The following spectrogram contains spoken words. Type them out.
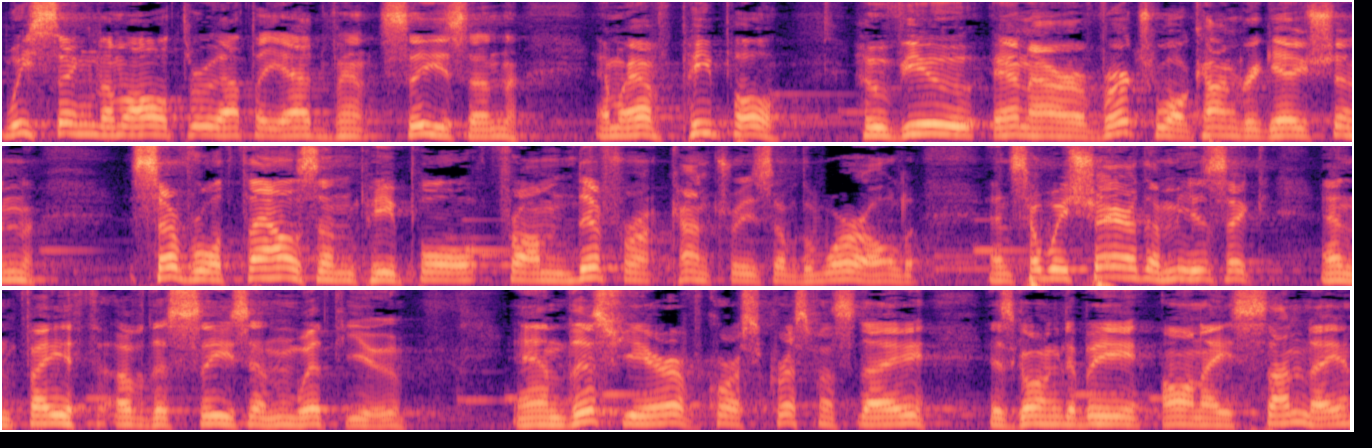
we sing them all throughout the Advent season, and we have people who view in our virtual congregation several thousand people from different countries of the world. And so we share the music and faith of the season with you. And this year, of course, Christmas Day is going to be on a Sunday,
